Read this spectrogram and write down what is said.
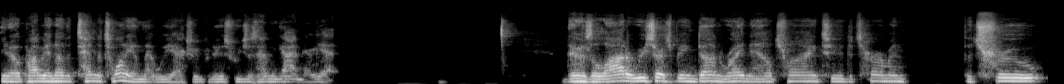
you know, probably another 10 to 20 of them that we actually produce. We just haven't gotten there yet. There's a lot of research being done right now trying to determine the true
